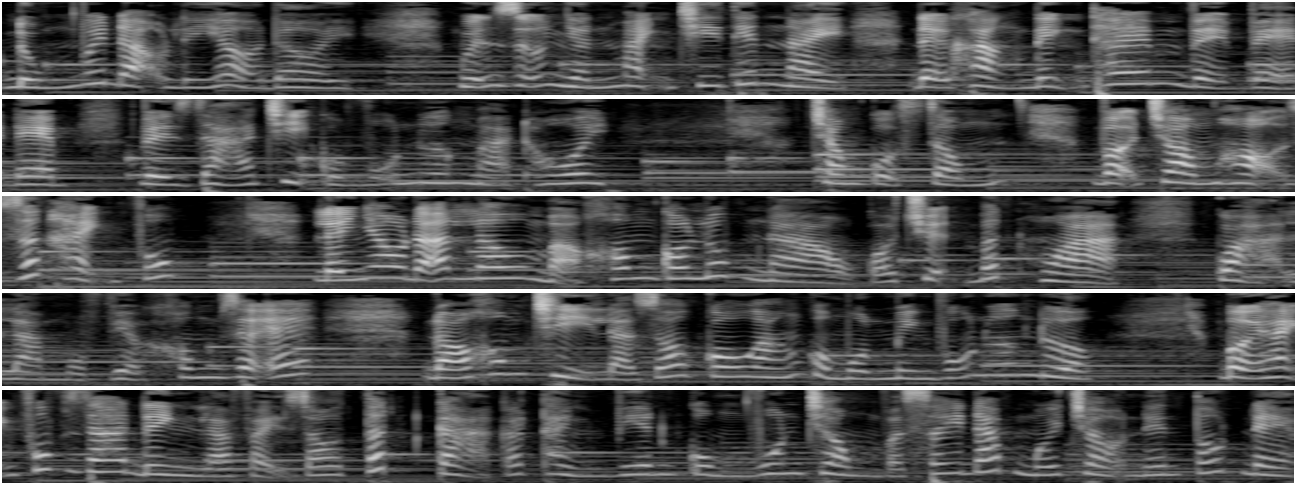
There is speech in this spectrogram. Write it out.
đúng với đạo lý ở đời. Nguyễn Dữ nhấn mạnh chi tiết này để khẳng định thêm về vẻ đẹp, về giá trị của Vũ Nương mà thôi. Trong cuộc sống, vợ chồng họ rất hạnh phúc. Lấy nhau đã lâu mà không có lúc nào có chuyện bất hòa, quả là một việc không dễ. Đó không chỉ là do cố gắng của một mình Vũ Nương được, bởi hạnh phúc gia đình là phải do tất cả các thành viên cùng vun trồng và xây đắp mới trở nên tốt đẹp.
